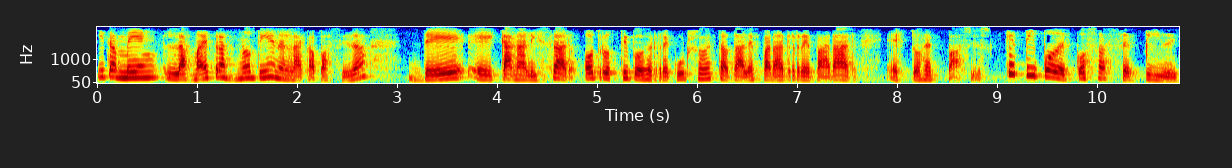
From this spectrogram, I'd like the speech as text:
y también las maestras no tienen la capacidad de eh, canalizar otros tipos de recursos estatales para reparar estos espacios. ¿Qué tipo de cosas se piden?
